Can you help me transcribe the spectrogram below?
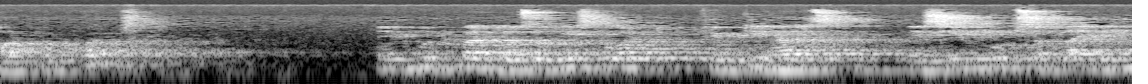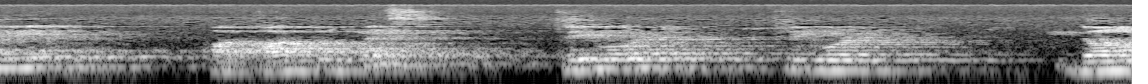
आउटपुट पर इनपुट पर 220 volt 50 hertz AC input supply दी हुई है और आउटपुट पर 3 वोल्ट 3 वोल्ट दोनों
